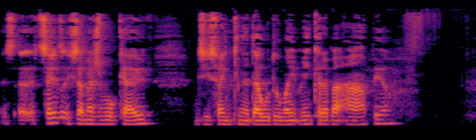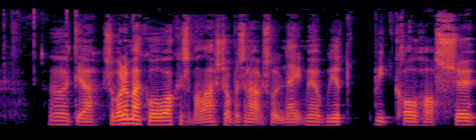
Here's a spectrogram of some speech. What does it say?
it sounds like she's a miserable cow, and she's thinking the dildo might make her a bit happier. Oh dear. So one of my co-workers at my last job was an absolute nightmare. We'd we'd call her Sue.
